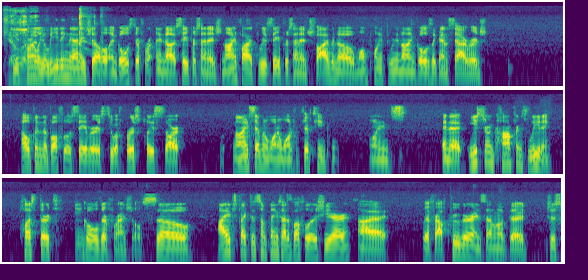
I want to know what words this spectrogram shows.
Killing He's currently it. leading the NHL in goals different in uh, save percentage, 9.53 save percentage, 5 and 0, 1.39 goals against average, helping the Buffalo Sabres to a first place start, 9-7 1 1 for 15 points, and the Eastern Conference leading, plus 13 goal differential. So I expected some things out of Buffalo this year uh, with Ralph Krueger and some of the just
